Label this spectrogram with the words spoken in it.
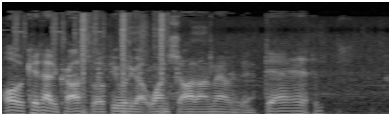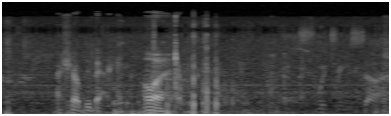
oh, the kid had a crossbow. If he would have got one shot on me, I would have been dead. I shall be back. Oh, I- Switching sides.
